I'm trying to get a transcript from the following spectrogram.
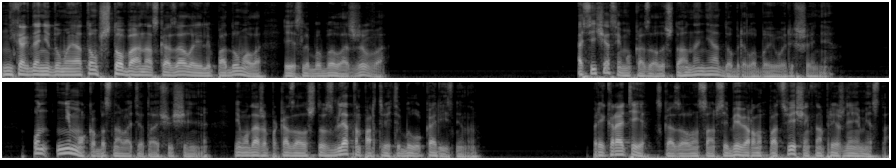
никогда не думая о том, что бы она сказала или подумала, если бы была жива. А сейчас ему казалось, что она не одобрила бы его решение. Он не мог обосновать это ощущение. Ему даже показалось, что взгляд на портрете был укоризненным. «Прекрати», — сказал он сам себе, вернув подсвечник на прежнее место.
